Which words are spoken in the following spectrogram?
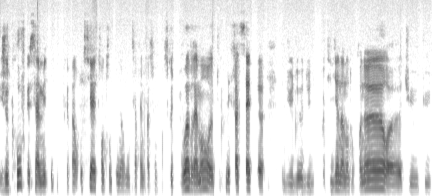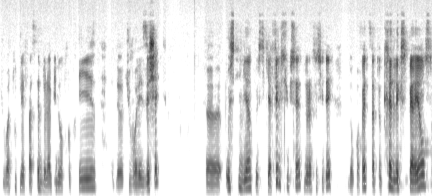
je trouve que c'est un métier qui te prépare aussi à être entrepreneur d'une certaine façon, parce que tu vois vraiment toutes les facettes du, du, quotidien d'un entrepreneur, tu, tu, vois toutes les facettes de la vie de l'entreprise, tu vois les échecs, aussi bien que ce qui a fait le succès de la société. Donc en fait, ça te crée de l'expérience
